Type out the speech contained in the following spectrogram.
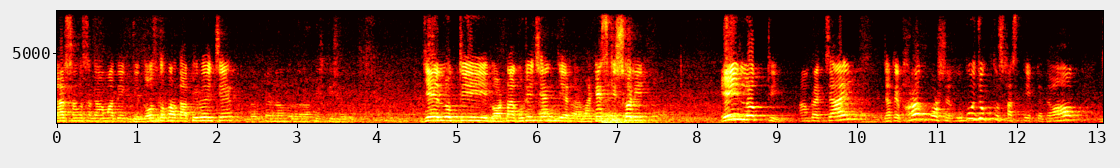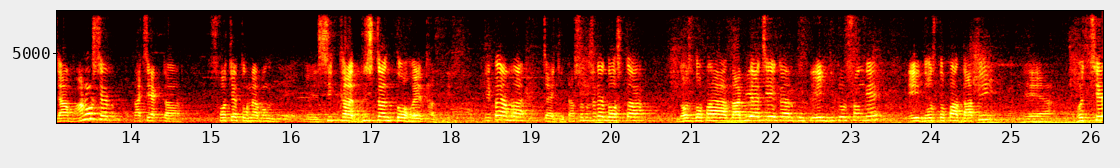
তার সঙ্গে সঙ্গে আমাদের যে দশ দফা দাবি রয়েছে যে লোকটি ঘটনা ঘটেছেন যে রাকেশ কিশোরী এই লোকটি আমরা চাই যাতে ভারতবর্ষের উপযুক্ত শাস্তি একটা দেওয়া হোক, যা মানুষের কাছে একটা সচেতন এবং শিক্ষা দৃষ্টান্ত হয়ে থাকবে। এটাই আমরা চাইছি। তার সঙ্গে সঙ্গে দশটা, দশ দফা দাবি আছে এটার এই দুটোর সঙ্গে। এই দশ দফা দাবি হচ্ছে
